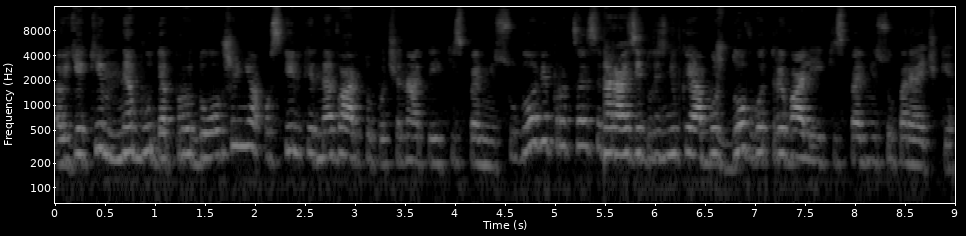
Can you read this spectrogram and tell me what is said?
е, яким не буде продовження, оскільки не варто починати якісь певні судові процеси. Наразі близнюки або ж довготривалі якісь певні суперечки.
